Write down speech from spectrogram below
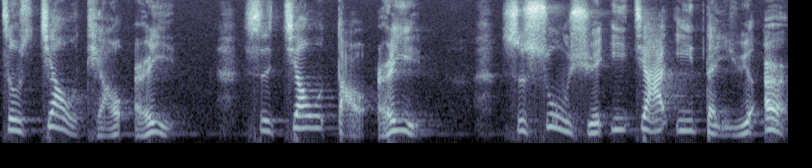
就是教条而已，是教导而已，是数学一加一等于二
